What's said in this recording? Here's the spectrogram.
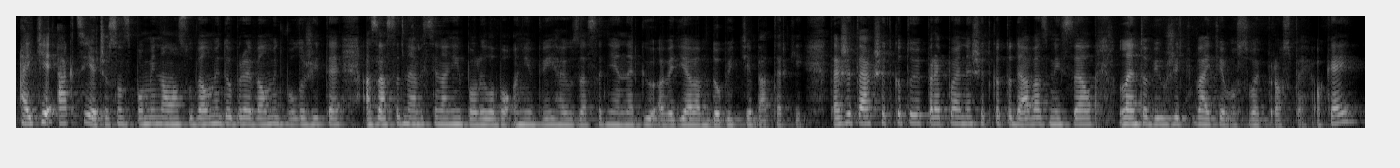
aj tie akcie, čo som spomínala, sú veľmi dobré, veľmi dôležité a zásadné, aby ste na nich boli, lebo oni vyhajú zásadne energiu a vedia vám dobiť tie baterky. Takže tak, všetko tu je prepojené, všetko to dáva zmysel, len to využívajte vo svoj prospech, OK?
